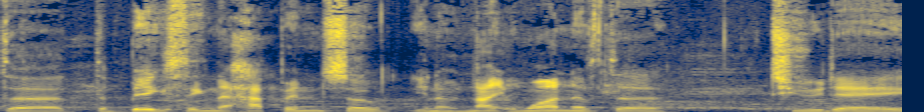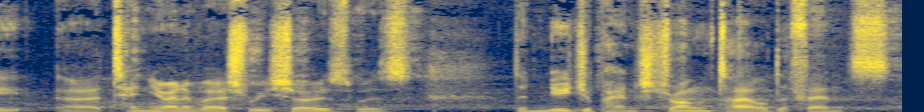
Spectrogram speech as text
the the big thing that happened. So you know, night one of the two day uh, ten year anniversary shows was the New Japan Strong title defense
